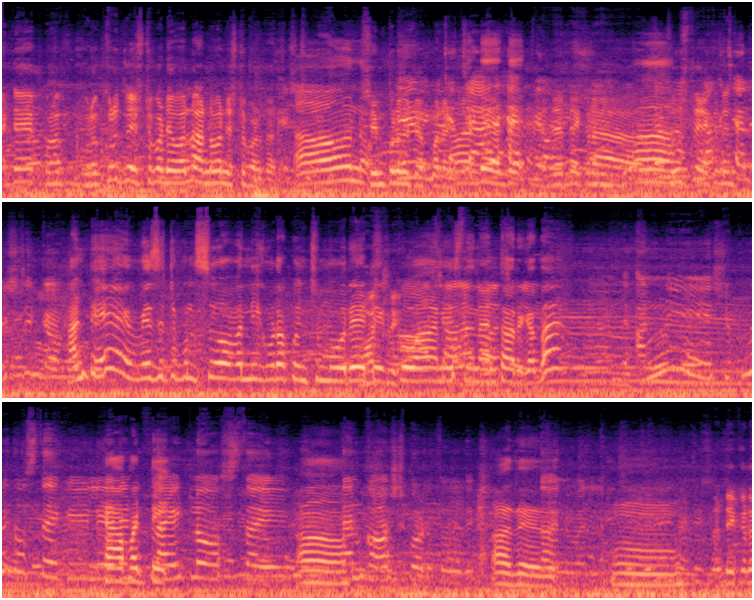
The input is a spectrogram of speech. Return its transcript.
అంటే ప్రకృతిని ఇష్టపడే వాళ్ళు అన్నవాన్ని ఇష్టపడతారు. అవును. సింపుల్గా అదే అంటే ఇక్కడ చూస్తే ఎక్కడ చాలా ఇష్టంగా అంటే వెజిటబుల్స్ అవన్నీ కూడా కొంచెం రేట్ ఎక్కువ అనేసి అని అంటారు కదా. అన్ని షిప్ మీద వస్తాయి కాబట్టి. ఫ్లైట్లో వస్తాయి. దాని కాస్ట్ పడుతుంది. అదే అదే. అంటే ఇక్కడ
